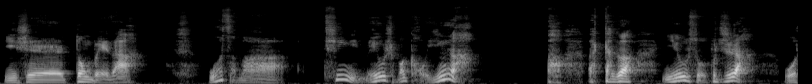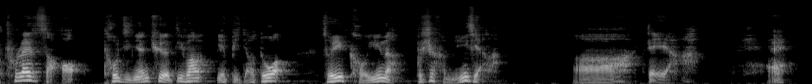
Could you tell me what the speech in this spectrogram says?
你是东北的，我怎么听你没有什么口音啊？啊，大哥，你有所不知啊，我出来早，头几年去的地方也比较多，所以口音呢不是很明显了。啊，这样啊，哎，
